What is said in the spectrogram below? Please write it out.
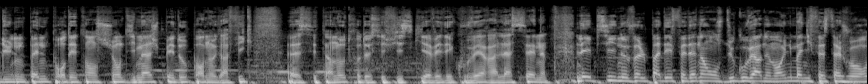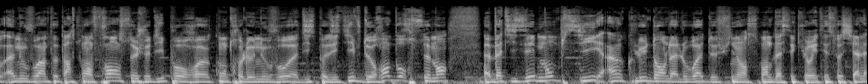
d'une peine pour détention d'images pédopornographiques. C'est un autre de ses fils qui avait découvert la scène. Les psys ne veulent pas d'effet d'annonce du gouvernement. Ils manifestent à, jour, à nouveau un peu partout en France jeudi pour contre le nouveau dispositif de remboursement baptisé Mon Psy, inclus dans la loi de financement de la sécurité sociale.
